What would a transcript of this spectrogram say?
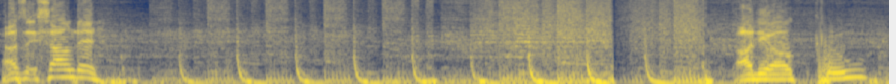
How's it sounding? Audio cool?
